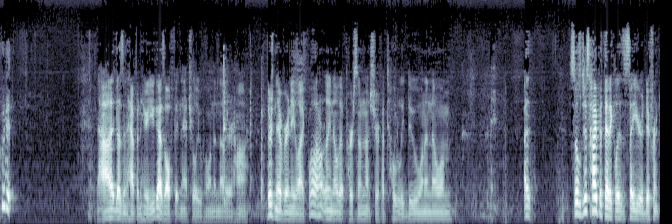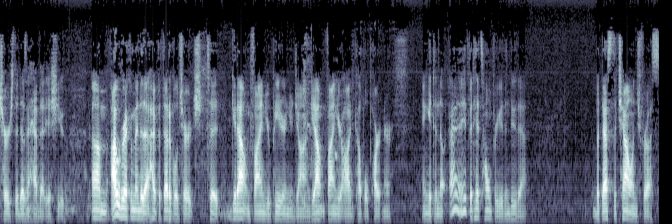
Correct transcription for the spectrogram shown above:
Who did? Nah, that doesn't happen here. You guys all fit naturally with one another, huh? There's never any like, well, I don't really know that person. I'm not sure if I totally do want to know them. I, so just hypothetically, let's say you're a different church that doesn't have that issue um, I would recommend to that hypothetical church to get out and find your Peter and your John. Get out and find your odd couple partner and get to know. Eh, if it hits home for you, then do that. But that's the challenge for us.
